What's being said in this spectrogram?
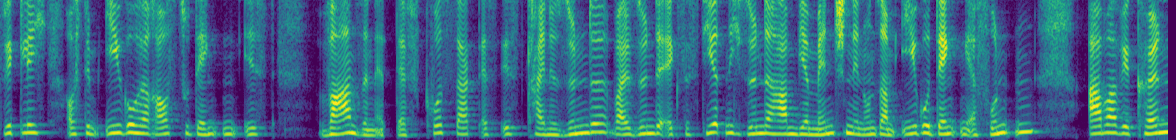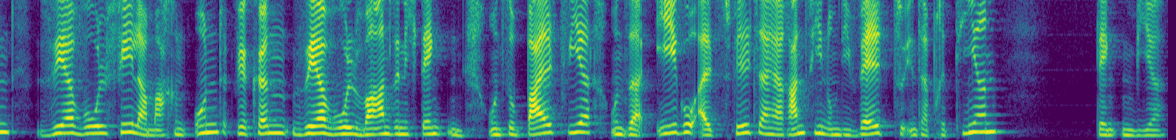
Wirklich aus dem Ego herauszudenken ist Wahnsinn. Der Kurs sagt, es ist keine Sünde, weil Sünde existiert nicht. Sünde haben wir Menschen in unserem Ego-Denken erfunden. Aber wir können sehr wohl Fehler machen und wir können sehr wohl wahnsinnig denken. Und sobald wir unser Ego als Filter heranziehen, um die Welt zu interpretieren, denken wir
